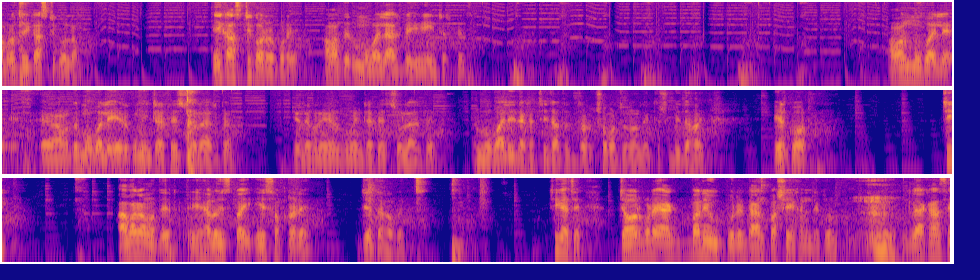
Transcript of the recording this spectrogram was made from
আমরা তো এই কাজটি করলাম। এই কাজটি করার পরে আমাদের মোবাইলে আসবে এই ইন্টারফেস আমার মোবাইলে আমাদের মোবাইলে এরকম ইন্টারফেস চলে আসবে। যে দেখুন, এরকম ইন্টারফেস চলে আসবে। মোবাইলেই দেখাচ্ছি যাতে সবার জন্য দেখতে সুবিধা হয়। এরপর ঠিক আবার আমাদের এই হ্যালো স্পাই এই সফটওয়্যারে যেতে হবে। ঠিক আছে? যাওয়ার পরে একবারে উপরে ডান পাশে এখানে দেখুন, লেখা আছে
